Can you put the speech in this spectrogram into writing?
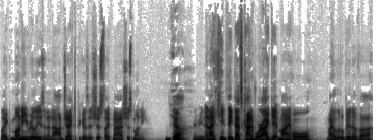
like money really isn't an object because it's just like, nah, it's just money. Yeah. I mean, and I can think that's kind of where I get my whole my little bit of a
